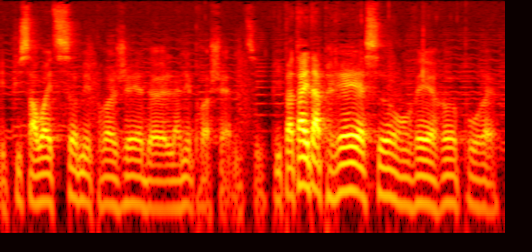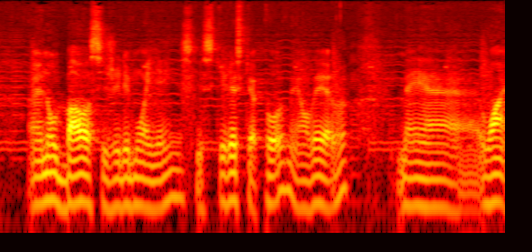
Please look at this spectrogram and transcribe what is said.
Et puis, ça va être ça mes projets de l'année prochaine. Puis peut-être après ça, on verra pour euh, un autre bar si j'ai les moyens, ce qui, ce qui risque pas, mais on verra. Mais euh, ouais,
